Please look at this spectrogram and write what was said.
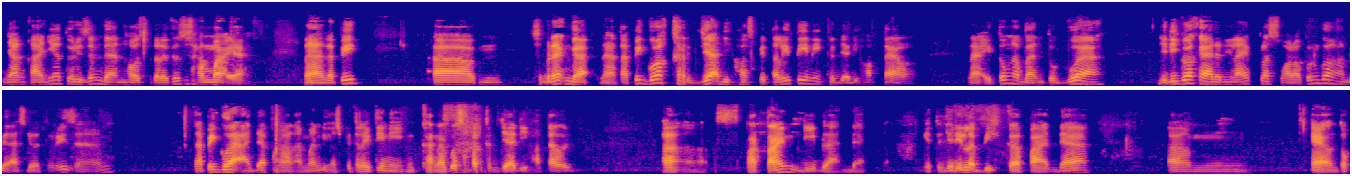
nyangkanya tourism dan hospitality itu sama ya nah tapi um, sebenarnya enggak. Nah tapi gue kerja di hospitality nih kerja di hotel. Nah itu ngebantu gue jadi gue kayak ada nilai plus. Walaupun gue ngambil S2 tourism, tapi gue ada pengalaman di hospitality nih. Karena gue sempat kerja di hotel uh, part time di Belanda gitu. Jadi lebih kepada um, kayak untuk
